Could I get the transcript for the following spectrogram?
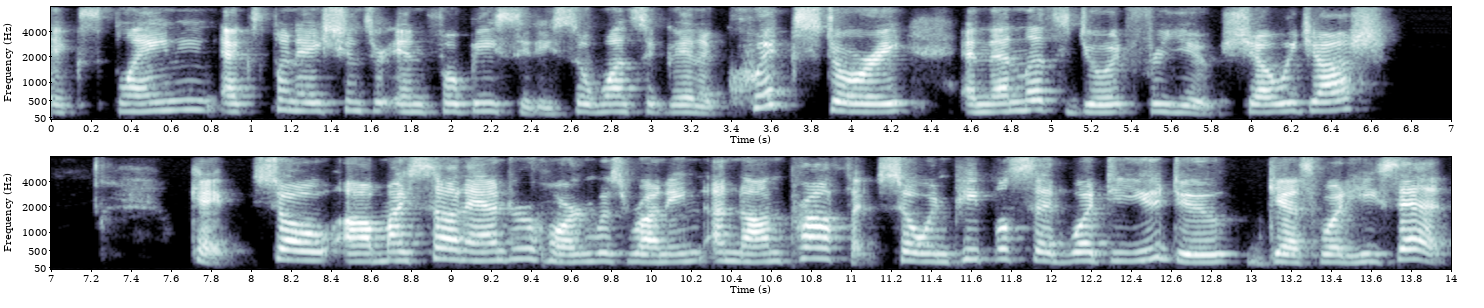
explaining explanations are infobesity. So once again, a quick story, and then let's do it for you. Shall we, Josh? Okay, so uh, my son Andrew Horn was running a nonprofit. So when people said, What do you do? Guess what he said?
